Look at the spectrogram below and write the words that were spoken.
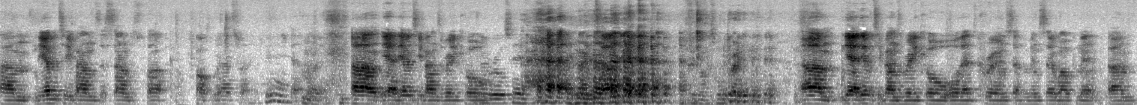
Um, the other two bands that sound as fuck. Oh, that's right. Yeah. Yeah, Hmm. um, yeah, the other two bands are really cool. No cool. rules here. Everyone's been broken. Um, yeah, the other two bands are really cool. All their crew and stuff have been so welcoming. Um,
